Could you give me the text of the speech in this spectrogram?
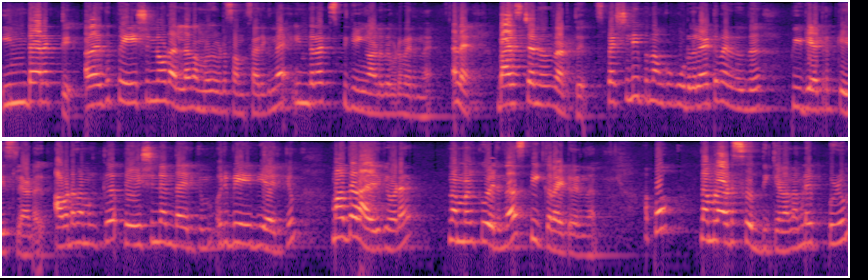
ഇൻഡയറക്റ്റ് അതായത് പേഷ്യന്റിനോടല്ല നമ്മൾ ഇവിടെ സംസാരിക്കുന്നത് ഇൻഡയറക്റ്റ് സ്പീക്കിംഗ് ആണ് ഇവിടെ വരുന്നത് അല്ലെ? ബൈസ്റ്റാൻഡറിന്റെ അടുത്ത്. സ്പെഷ്യലി ഇപ്പം നമുക്ക് കൂടുതലായിട്ട് വരുന്നത് പീഡിയാട്രിക് കേസിലാണ് അവിടെ നമുക്ക് പേഷ്യന്റ് എന്തായിരിക്കും? ഒരു ബേബി ആയിരിക്കും മദർ ആയിരിക്കും അവിടെ നമ്മൾക്ക് വരുന്ന സ്പീക്കറായിട്ട് വരുന്നത്. അപ്പോൾ നമ്മൾ അവിടെ ശ്രദ്ധിക്കണം. നമ്മൾ എപ്പോഴും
